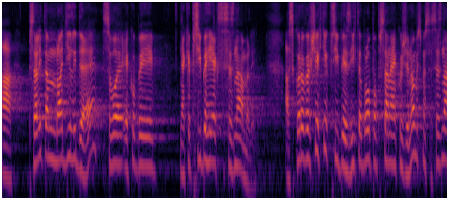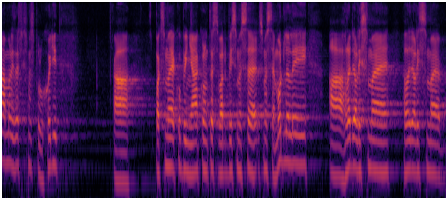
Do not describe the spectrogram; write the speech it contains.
a psali tam mladí lidé svoje jakoby, nějaké příběhy, jak se seznámili. A skoro ve všech těch příbězích to bylo popsané jako, že no, my jsme se seznámili, začali jsme spolu chodit a pak jsme jakoby nějak kolem té svatby jsme se, jsme se modlili a hledali jsme, hledali jsme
